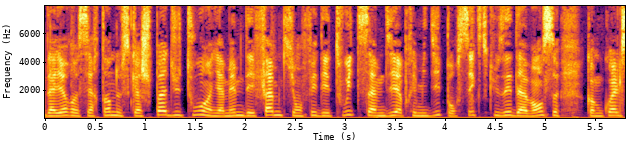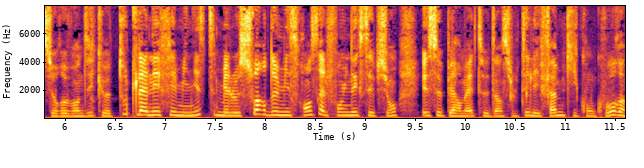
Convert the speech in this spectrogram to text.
D'ailleurs, certains ne se cachent pas du tout. Hein. Il y a même des femmes qui ont fait des tweets samedi après-midi pour s'excuser d'avance, comme quoi elles se revendiquent toute l'année féministe, mais le soir de Miss France, elles font une exception et se permettent d'insulter les femmes qui concourent.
